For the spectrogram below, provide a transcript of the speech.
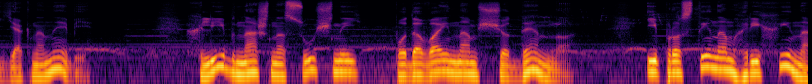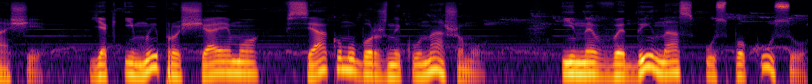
як на небі. Хліб наш насущний подавай нам щоденно, і прости нам гріхи наші, як і ми прощаємо всякому боржнику нашому, і не введи нас у спокусу,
